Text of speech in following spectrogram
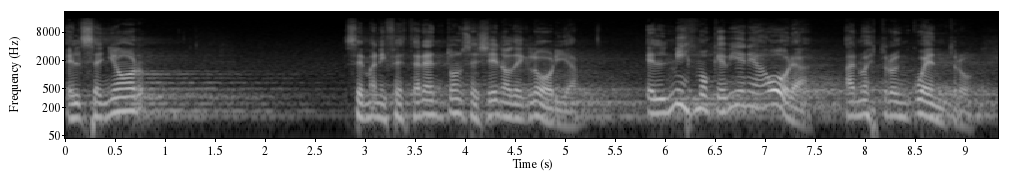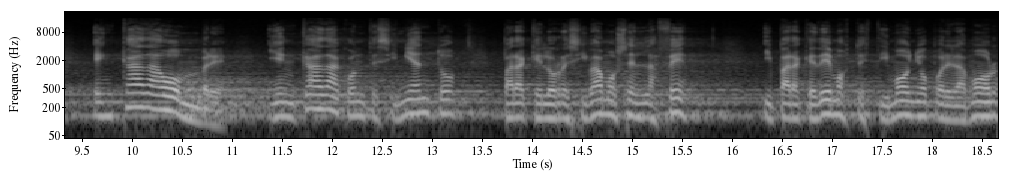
El Señor se manifestará entonces lleno de gloria, el mismo que viene ahora a nuestro encuentro, en cada hombre y en cada acontecimiento para que lo recibamos en la fe y para que demos testimonio por el amor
